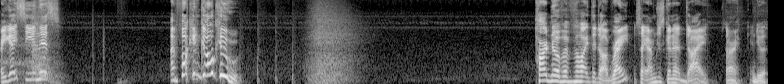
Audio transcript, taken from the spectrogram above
Are you guys seeing this? I'm fucking Goku! Hard no if I fight the dog, right? It's like, I'm just gonna die. Sorry, can't do it.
